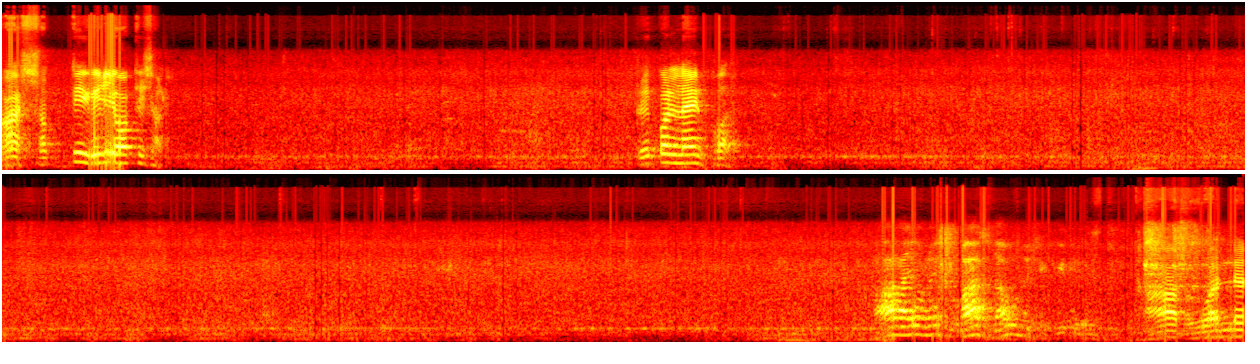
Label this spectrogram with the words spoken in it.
માં Shakti video officer. Triple nine four હાલ આવ્યો નહીં વાસ જાવું નથી કીધું હા ભગવાનને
